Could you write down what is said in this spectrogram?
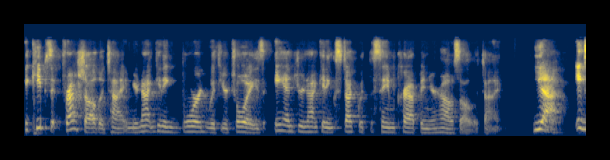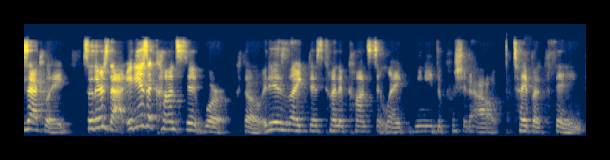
it keeps it fresh all the time. You're not getting bored with your toys and you're not getting stuck with the same crap in your house all the time. Yeah, exactly. So there's that. It is a constant work, though. It is like this kind of constant, like we need to push it out type of thing.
